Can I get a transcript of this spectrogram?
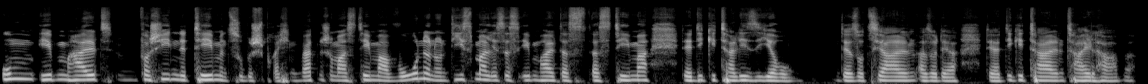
um eben halt verschiedene Themen zu besprechen. Wir hatten schon mal das Thema Wohnen und diesmal ist es eben halt das, das Thema der Digitalisierung, der sozialen, also der, der digitalen Teilhabe.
